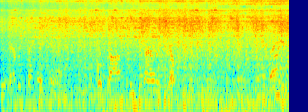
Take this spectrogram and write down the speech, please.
do everything they can to stop these terrorist killers. Thank you.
